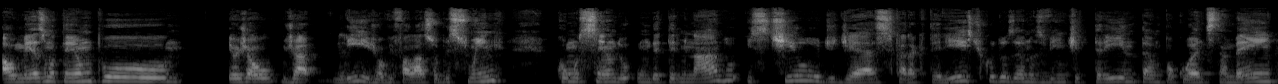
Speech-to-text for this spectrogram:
ao mesmo tempo, eu já, já li, já ouvi falar sobre swing, como sendo um determinado estilo de jazz característico dos anos 20 e 30, um pouco antes também,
